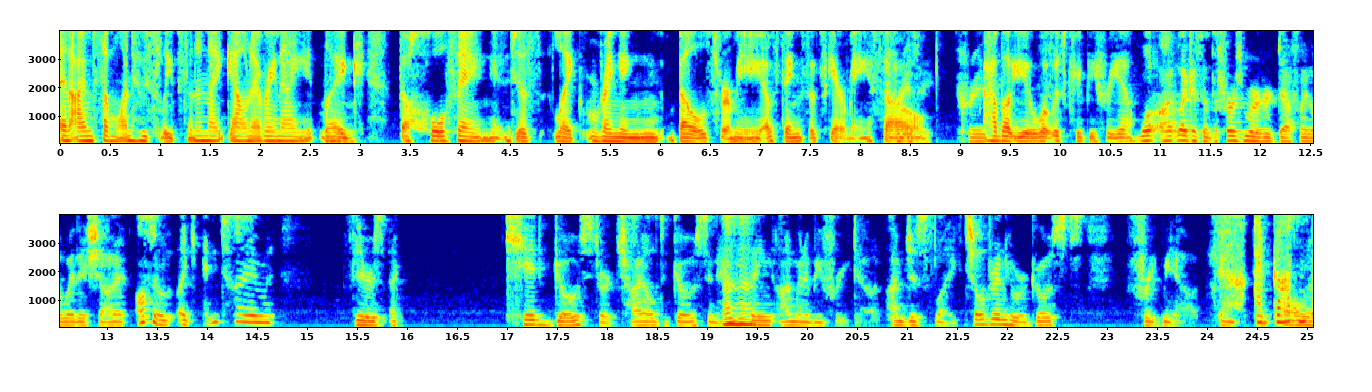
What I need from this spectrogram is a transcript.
and i'm someone who sleeps in a nightgown every night Mm-hmm. like the whole thing just like ringing bells for me of things that scare me so crazy, crazy. how about you what was creepy for you Well, I, like I said, the first murder definitely the way they shot it. Also, like anytime there's a kid ghost or child ghost in Mhm. anything, I'm going to be freaked out. I'm just like children who are ghosts freak me out. And, i've and gotten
